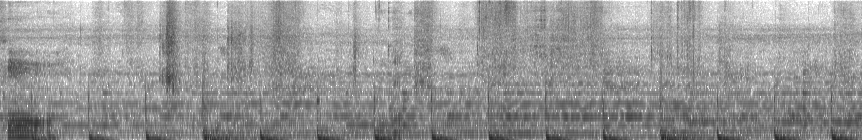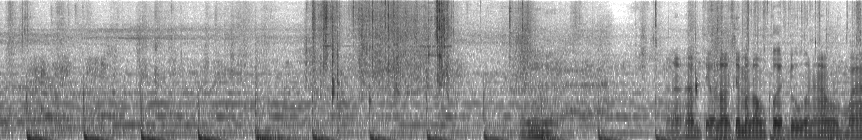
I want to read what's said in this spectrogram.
เคนี่ฮะนี่นะครับ เดี๋ยวเราจะมาลองเปิดดูกันนะครับผมว่า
